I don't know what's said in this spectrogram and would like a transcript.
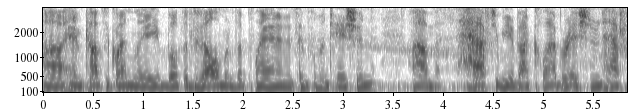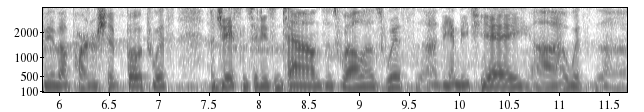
uh, and consequently, both the development of the plan and its implementation um, have to be about collaboration and have to be about partnership, both with adjacent cities and towns as well as with uh, the MBTA, uh, with uh,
